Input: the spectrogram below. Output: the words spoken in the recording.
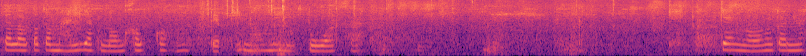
แล้วเราก็จะมาเรียกน้องเข้ากล่องแบบที่น้องไม่รู้ตัวค่ะ แกล้งน้องกันนะ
